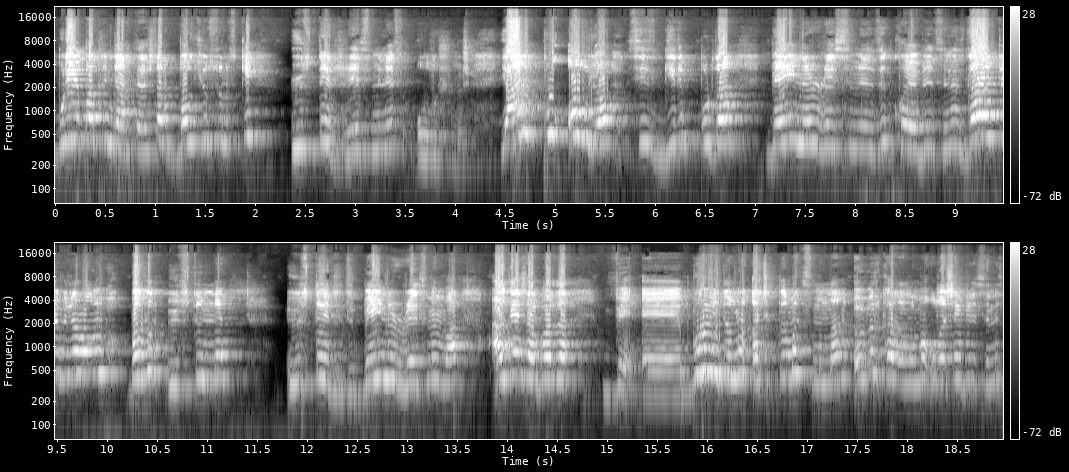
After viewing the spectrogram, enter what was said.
buraya bakınca arkadaşlar bakıyorsunuz ki üstte resminiz oluşmuş. Yani bu oluyor. Siz girip buradan banner resminizi koyabilirsiniz. Gayet de güzel oluyor. Bakın üstünde üstte banner resmim var. Arkadaşlar bu arada ve, e, bu videonun açıklama kısmından öbür kanalıma ulaşabilirsiniz.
